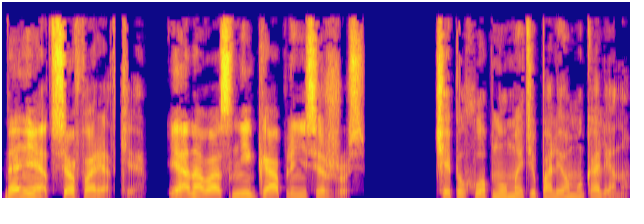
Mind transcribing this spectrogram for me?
«Да нет, все в порядке. Я на вас ни капли не сержусь. Чепел хлопнул Мэтью по левому колену.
